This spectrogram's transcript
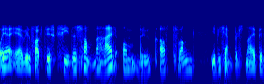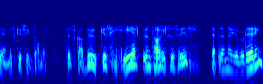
Og jeg, jeg, vil faktisk si det samme her om bruk av tvang i bekjempelsen av epidemiske sykdommer. Det skal brukes helt unntagelsesvis, etter en nøye vurdering,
